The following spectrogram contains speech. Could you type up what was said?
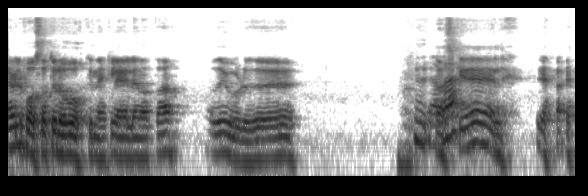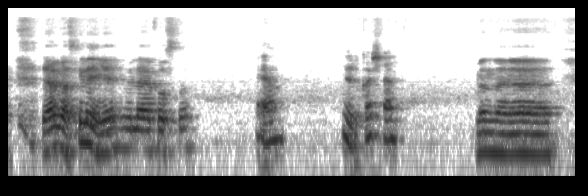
Jeg vil påstå at du lå våken egentlig hele natta. Og det gjorde du Gjorde jeg det? ganske ja, ja, ganske lenge, vil jeg påstå. Ja. Gjorde kanskje det. Men eh,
